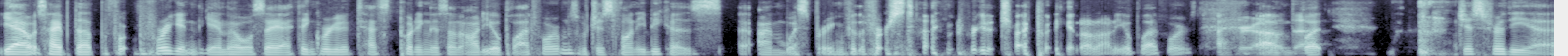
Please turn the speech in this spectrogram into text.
Yeah, I was hyped up. Before before we get into the game, I will say I think we're gonna test putting this on audio platforms, which is funny because uh, I'm whispering for the first time. we're gonna try putting it on audio platforms. I forgot Um, about that. but just for the uh,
